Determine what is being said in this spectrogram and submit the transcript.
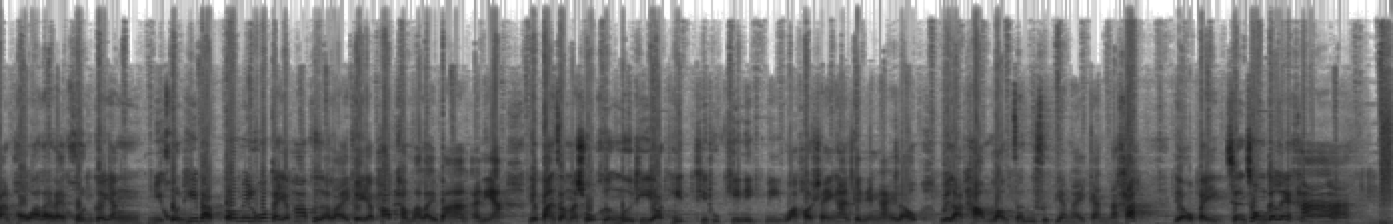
กัน เพราะว่าหลาย ๆ คนก็ยังมีคนที่แบบเออไม่รู้ว่ากายภาพคืออะไรกายภาพทำอะไรบ้าง อันเนี้ยเดี๋ยวปังจะมาโชว์เครื่องมือที่ยอดฮิตที่ทุกคลินิกมีว่าเขาใช้งานกันยังไงแล้ว เวลาทำเราจะรู้สึกยังไงกันนะคะ เดี๋ยวไปเชิญชมกันเลยค่ะ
